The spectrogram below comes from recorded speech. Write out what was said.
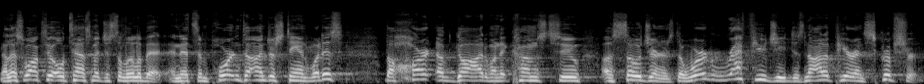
Now let's walk through Old Testament just a little bit. And it's important to understand what is the heart of God when it comes to uh, sojourners. The word refugee does not appear in Scripture.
